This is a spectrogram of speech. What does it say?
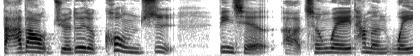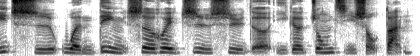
达到绝对的控制，并且啊、成为他们维持稳定社会秩序的一个终极手段。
